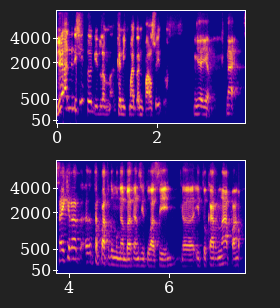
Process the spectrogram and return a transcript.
dia ada di situ di dalam kenikmatan palsu itu. Iya iya. Nah saya kira eh, tepat untuk menggambarkan situasi uh, itu karena apa?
